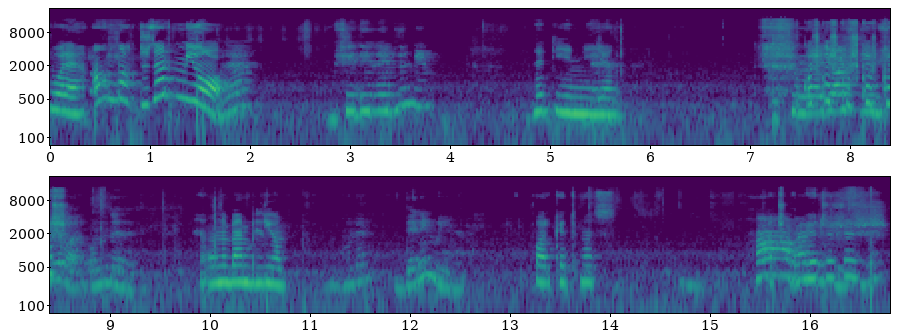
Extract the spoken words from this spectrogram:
Böyle Allah düzeltmiyor. Ne? Bir şey deneyebilir miyim? Ne diyeyim diyeceksin? Işınlayıcı koş, aç koş, koş, bir koş. Şey var. Onu denedim. Ha, Onu ben biliyorum. O ne? Deneyim mi yine? Fark etmez. Ha Aç kapıyı. de düşündüm.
